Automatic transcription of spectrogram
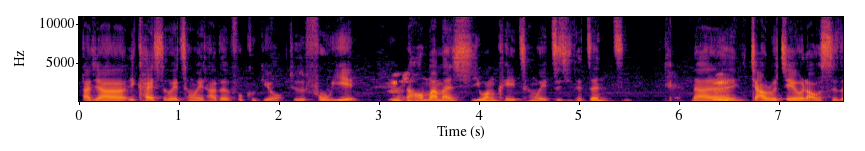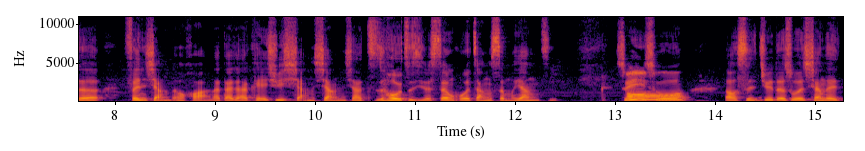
大家一开始会成为他的副业，然后慢慢希望可以成为自己的正职。那假如借由老师的分享的话，那大家可以去想象一下之后自己的生活长什么样子。所以说，老师觉得说，像在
